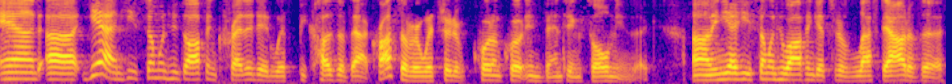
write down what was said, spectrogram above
And uh, yeah, and he's someone who's often credited with, because of that crossover, with sort of quote unquote inventing soul music. Um, and yet he's someone who often gets sort of left out of the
